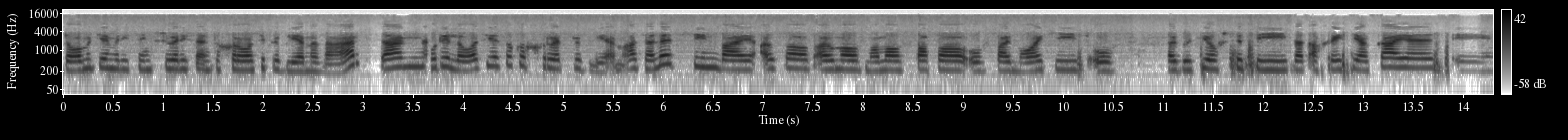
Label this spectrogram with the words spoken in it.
daar moet jy met die sensoriese integrasie probleme werk. Dan modulasie is ook 'n groot probleem. As hulle sien by oupa of ouma of mamma of pappa of by maatjies of by boetie of sussie dat aggressie oukei is en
